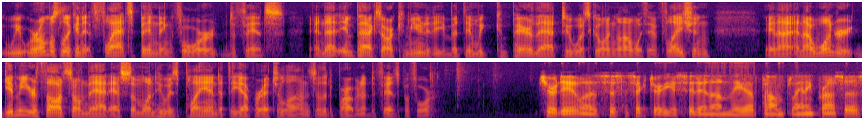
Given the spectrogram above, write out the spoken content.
we, we're almost looking at flat spending for defense, and that impacts our community. But then we compare that to what's going on with inflation, and I and I wonder, give me your thoughts on that as someone who has planned at the upper echelons of the Department of Defense before. Sure do. As Assistant Secretary, you sit in on the uh, POM planning process,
